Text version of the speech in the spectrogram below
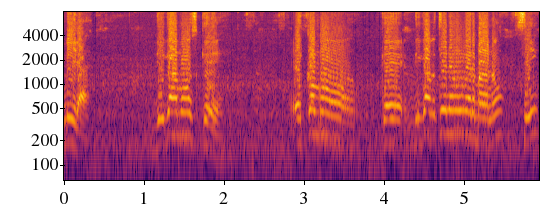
mira, digamos que es como que, digamos, tienes un hermano, ¿sí?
